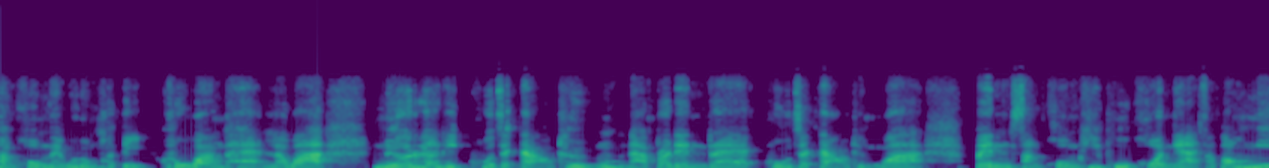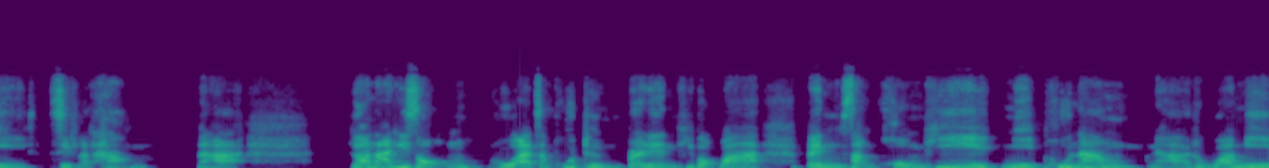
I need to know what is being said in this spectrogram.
สังคมในอุดมคติ ครูวางแผนแล้วว่า เนื้อเรื่องที่ครูจะกล่าวถึงนะประเด็นแรก ครูจะกล่าวถึงว่า เป็นสังคมที่ผู้คนเนี่ยจะต้องมีศีลธรรมนะคะย่อหน้าที่ 2 ครูอาจจะพูดถึงประเด็นที่บอกว่าเป็นสังคมที่มีผู้นำนะคะหรือว่ามี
